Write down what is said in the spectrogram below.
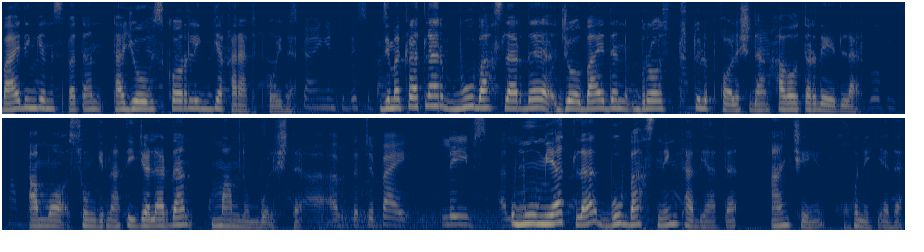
Baydenga nisbatan tajovuzkorligiga qaratib qo'ydi. Demokratlar bu bahslarda Jo Bayden biroz tutilib qolishidan xavotirda edilar. Ammo so'nggi natijalardan mamnun bo'lishdi. Umumiyatla bu bahsning tabiati anchayin xunuk edi.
